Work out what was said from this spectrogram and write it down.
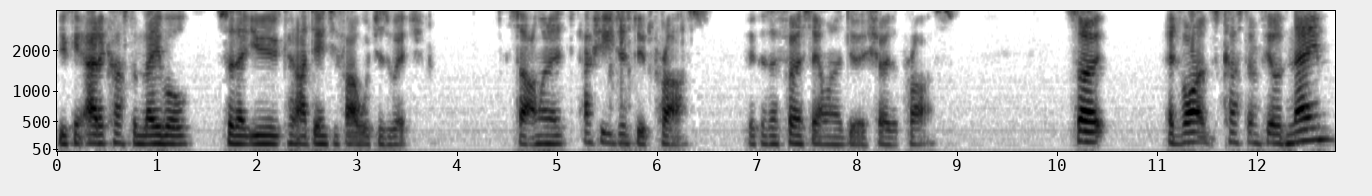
you can add a custom label so that you can identify which is which. So I'm going to actually just do price because the first thing I want to do is show the price. So advanced custom field name,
